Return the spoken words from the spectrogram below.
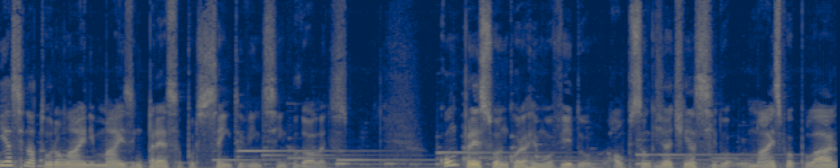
e assinatura online mais impressa por 125 dólares. Com o preço âncora removido, a opção que já tinha sido o mais popular,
